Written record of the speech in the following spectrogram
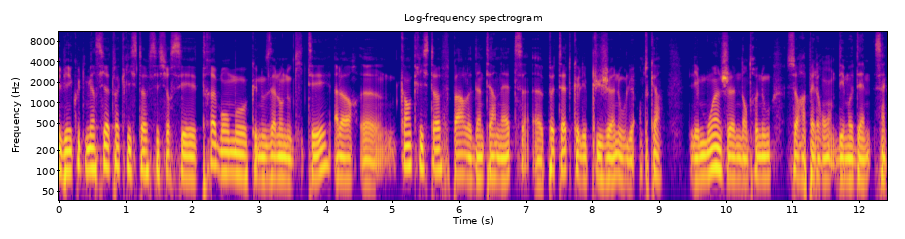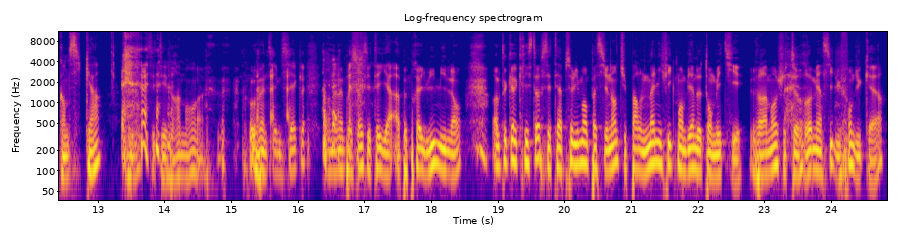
Eh bien, écoute, merci à toi, Christophe. C'est sur ces très bons mots que nous allons nous quitter. Alors, euh, quand Christophe parle d'Internet, euh, peut-être que les plus jeunes, ou en tout cas les moins jeunes d'entre nous, se rappelleront des modems 56K. c'était vraiment euh, au XXe siècle. on a l'impression que c'était il y a à peu près 8000 ans. En tout cas, Christophe, c'était absolument passionnant. Tu parles magnifiquement bien de ton métier. Vraiment, je te remercie du fond du cœur.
